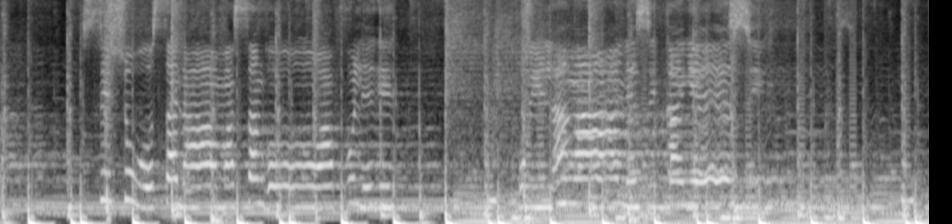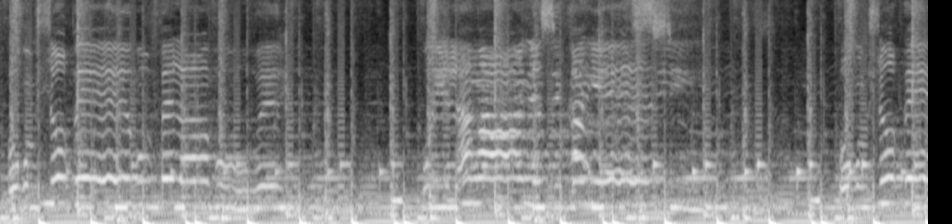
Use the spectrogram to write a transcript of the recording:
sishuwo salama sango afuleke. Uyilanga nezinkanyezi okumhlophe kuvela kuwe. Uyilanga nezinkanyezi okumhlophe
